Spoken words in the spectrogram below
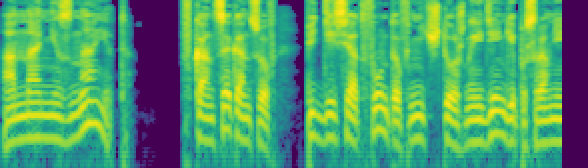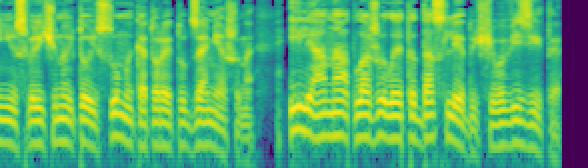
она не знает? В конце концов, Пятьдесят фунтов — ничтожные деньги по сравнению с величиной той суммы, которая тут замешана. Или она отложила это до следующего визита.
